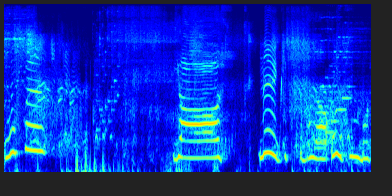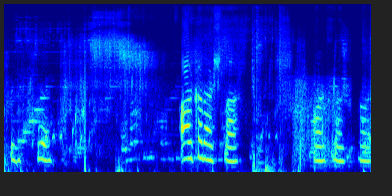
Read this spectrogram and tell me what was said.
Uf. Ya ne gitti bu ya? Ultim boşa gitti. Arkadaşlar. Arkadaşlar.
